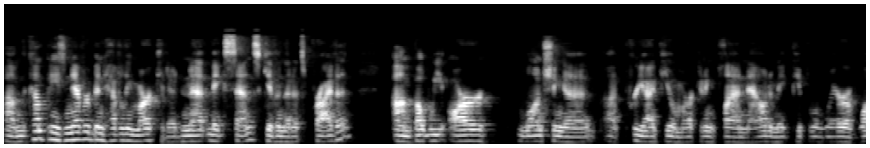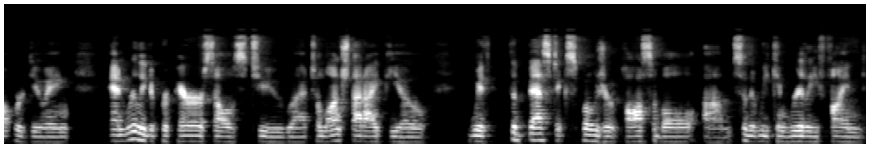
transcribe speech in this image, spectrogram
Um, the company's never been heavily marketed, and that makes sense given that it's private. Um, but we are launching a, a pre-IPO marketing plan now to make people aware of what we're doing and really to prepare ourselves to uh, to launch that IPO with the best exposure possible, um, so that we can really find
